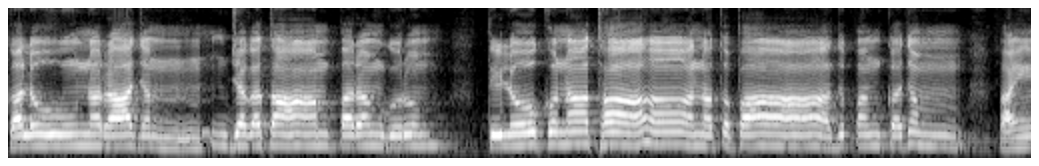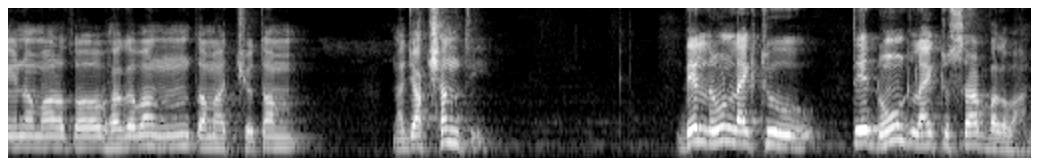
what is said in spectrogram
Kaluna Rajan Jagatam Param Gurum Tiloknatha Painamarto Bhagavantam Achyutam Najakshanti. They don't like to, they don't like to serve Bhagavan.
